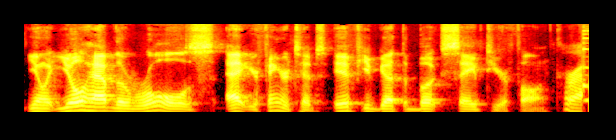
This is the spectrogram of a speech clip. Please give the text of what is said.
You know, you'll have the rules at your fingertips if you've got the book saved to your phone. Correct.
